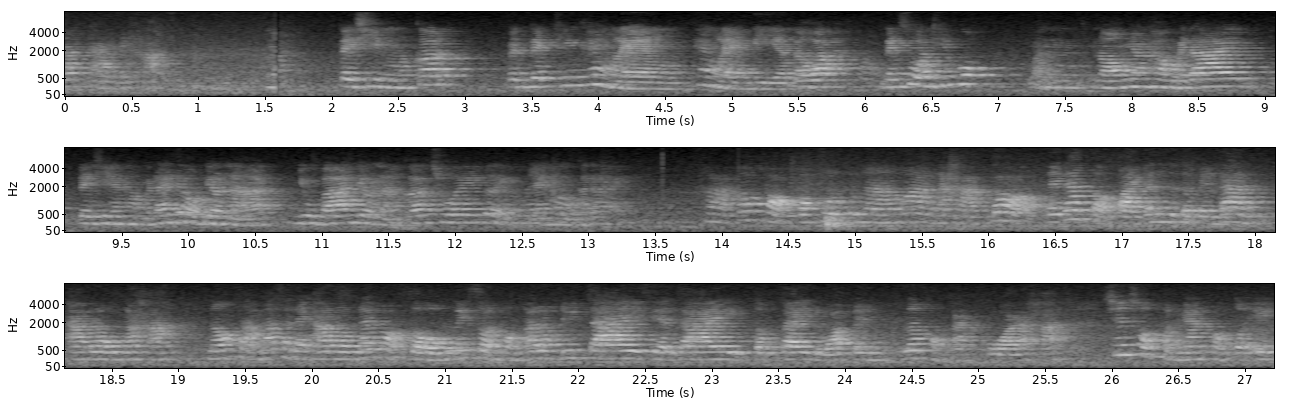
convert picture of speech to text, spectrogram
ร่างกายไหมคะเตชินมันก็เป็นเด็กที่แข็งแรงแข็งแรงดีแต่ว่าในส่วนที่พวก มันน้องยังทำไม่ได้เตชินยังทำไม่ได้เดี๋ยวเดี๋ยวนะ อยู่บ้านเดี๋ยวนะก็ช่วยเลยแรงหนึ่งก็ได้ ค่ะก็ขอขอบคุณคุณน้ามากนะคะ ก็ในด้านต่อไปก็คือจะเป็นด้านอารมณ์นะคะ น้องสามารถแสดงอารมณ์ได้เหมาะสม ในส่วนของอารมณ์ดีใจ เสียใจ ตกใจหรือว่าเป็นเรื่องของการกลัวนะคะ ชื่นชมผลงานของตัวเอง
